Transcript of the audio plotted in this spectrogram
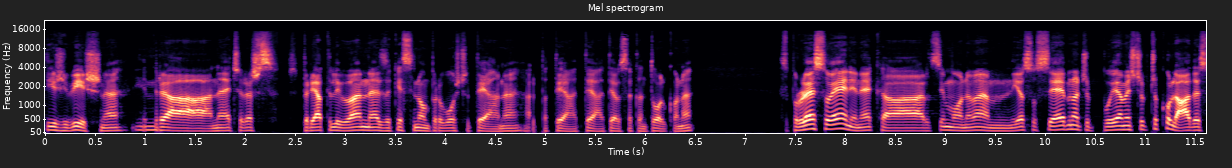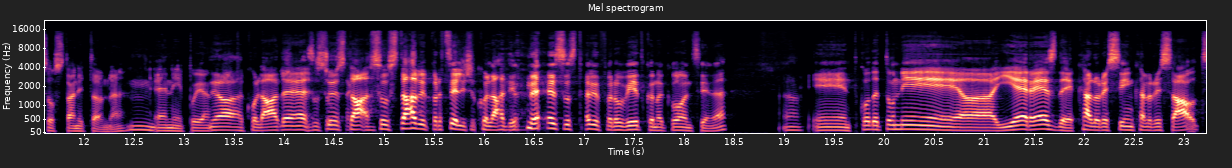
ti živiš. Ne, je Mm. treba, ne, če rečeš s prijatelji ven, ne, zakaj si nam prvoščil tega, ne, ali pa tega, tega, tega vsakem toliko. Ne. Problem so eni, ne, kar, recimo, ne vem, jaz osebno, če pojem še čokolade, se ostani tam. Ne. Mm. Eni pojem Ja, čokolade, se usta- se ustavi pri celi čokoladi, ne se ustavi pri uvedku na konci. Ne. Ja. In tako da to ni, uh, je res, da je calories in calories out.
